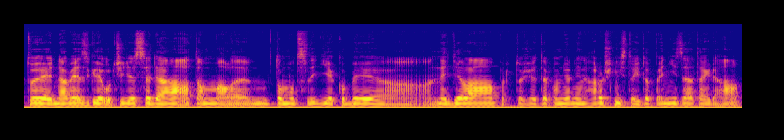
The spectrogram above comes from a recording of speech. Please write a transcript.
to je jedna věc, kde určitě se dá a tam ale to moc lidí jakoby nedělá, protože to je poměrně náročný, stojí to peníze a tak dál.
